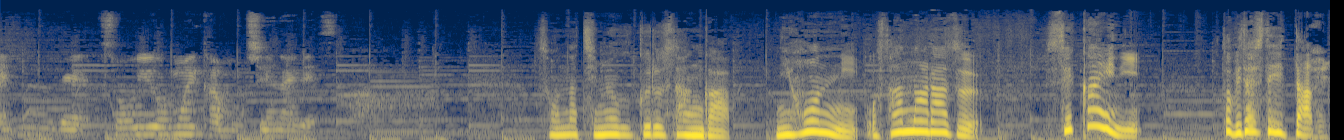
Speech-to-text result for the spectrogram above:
い。なのでそういう思いかもしれないです。そんなチムグクルさんが日本に収まらず世界に飛び出していった、はい。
